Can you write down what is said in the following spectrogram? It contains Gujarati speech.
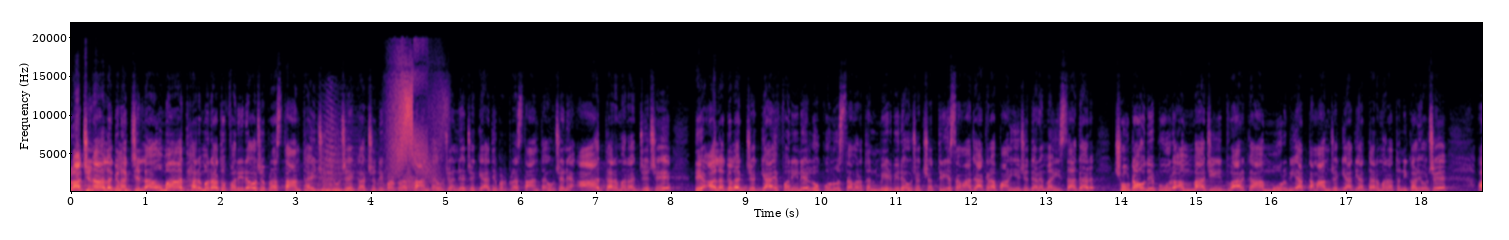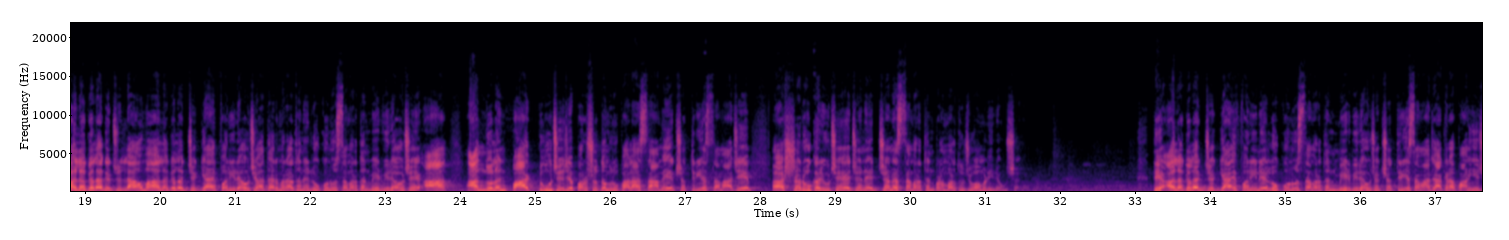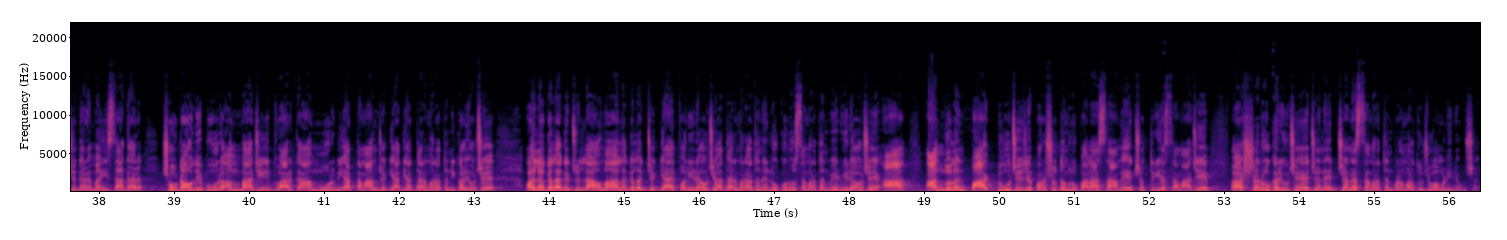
રાજ્યના અલગ અલગ જિલ્લાઓમાં ધર્મરથ ફરી રહ્યો છે, પ્રસ્થાન થઈ ચૂક્યું છે, કચ્છથી પણ પ્રસ્થાન થયું છે, અન્ય જગ્યાથી પણ પ્રસ્થાન થયું છે અને આ ધર્મરથ જે છે, તે અલગ અલગ જગ્યાએ ફરીને લોકોનું સમર્થન મેળવી રહ્યું છે. ક્ષત્રિય સમાજ આકરા પાણીએ છે ત્યારે મહીસાગર, છોટાઉદેપુર, અંબાજી, દ્વારકા, મોરબી આ તમામ જગ્યાથી આ ધર્મરથ નીકળ્યો છે. અલગ અલગ જિલ્લાઓમાં અલગ અલગ જગ્યાએ ફરી રહ્યો છે આ ધર્મરથ અને લોકોનું સમર્થન મેળવી રહ્યો છે. આ આંદોલન પાર્ટ ટુ છે જે પરસોત્તમ રૂપાલા સામે ક્ષત્રિય સમાજે શરૂ કર્યું છે, જેને જન સમર્થન પણ મળતું જોવા મળી રહ્યું છે. તે અલગ અલગ જગ્યાએ ફરીને લોકોનું સમર્થન મેળવી રહ્યું છે. ક્ષત્રિય સમાજ આકરા પાણીએ છે ત્યારે મહીસાગર, છોટાઉદેપુર, અંબાજી, દ્વારકા, મોરબી આ તમામ જગ્યાથી આ ધર્મરથ નીકળ્યો છે. અલગ અલગ જિલ્લાઓમાં અલગ અલગ જગ્યાએ ફરી રહ્યો છે આ ધર્મરથ અને લોકોનું સમર્થન મેળવી રહ્યો છે. આ આંદોલન પાર્ટ ટુ છે જે પરસોત્તમ રૂપાલા સામે ક્ષત્રિય સમાજે શરૂ કર્યું છે, જેને જન સમર્થન પણ મળતું જોવા મળી રહ્યું છે.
